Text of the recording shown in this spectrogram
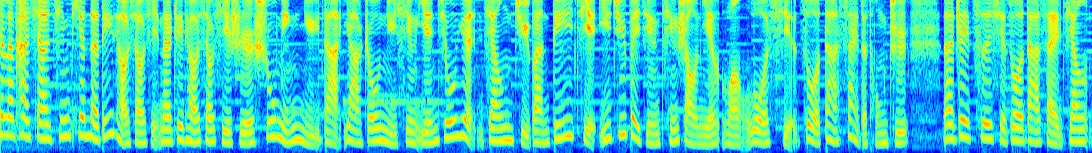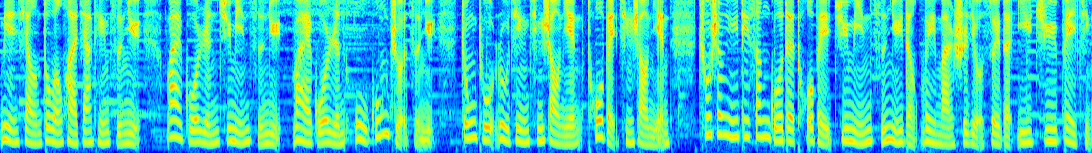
先来看一下今天的第一条消息。那这条消息是，书名女大亚洲女性研究院将举办第一届移居背景青少年网络写作大赛的通知。那这次写作大赛将面向多文化家庭子女、外国人居民子女、外国人务工者子女、中途入境青少年、脱北青少年、出生于第三国的脱北居民子女等未满十九岁的移居背景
